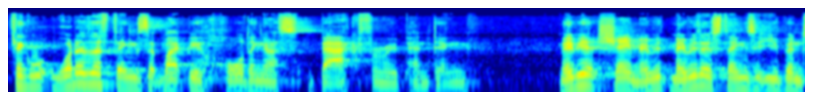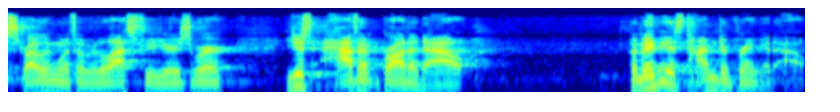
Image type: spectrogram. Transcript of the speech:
I Think, what are the things that might be holding us back from repenting? Maybe it's shame. Maybe, maybe there's things that you've been struggling with over the last few years where you just haven't brought it out. But maybe it's time to bring it out.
